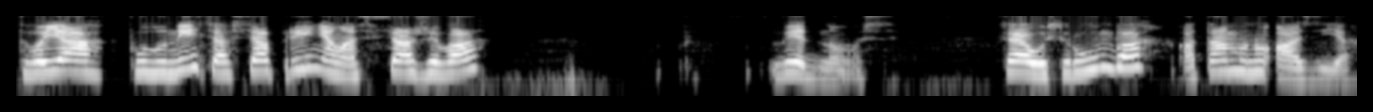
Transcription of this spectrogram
Твоя полуниця вся прийнялась, вся жива. Видно ось. Це ось румба, а там воно Азія.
